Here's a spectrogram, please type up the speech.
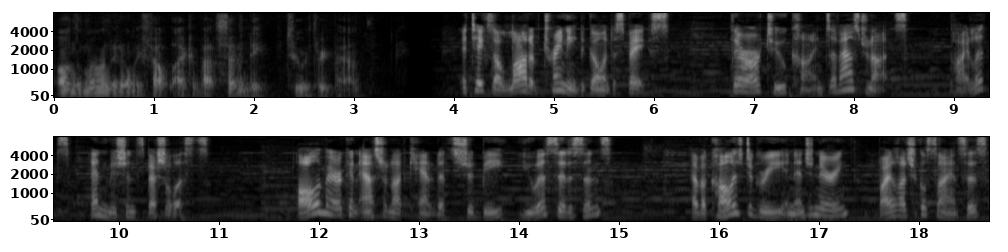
On the moon, it only felt like about 72 or 3 pounds. It takes a lot of training to go into space. There are two kinds of astronauts pilots and mission specialists. All American astronaut candidates should be U.S. citizens, have a college degree in engineering, biological sciences,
